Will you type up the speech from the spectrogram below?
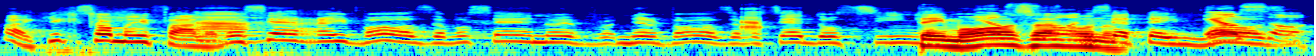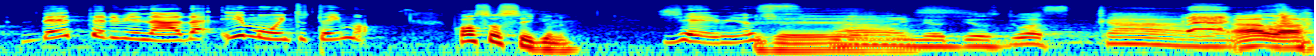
Ah, o que, que sua mãe fala? Ah. Você é raivosa, você é nervo- nervosa, você é docinha. Teimosa Eu sou- ou não? Você é teimosa. Eu sou determinada e muito teimosa. Qual o seu signo? Gêmeos. Gêmeos. Ai, meu Deus, duas caras. Ah lá.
